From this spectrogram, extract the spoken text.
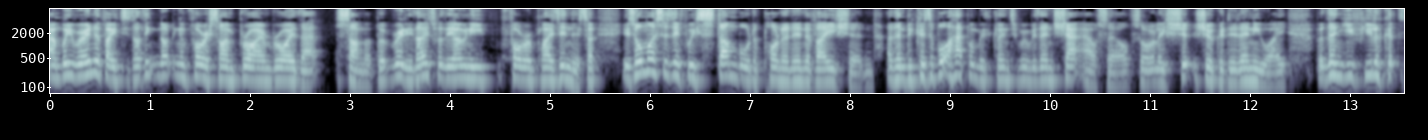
and we were innovators. I think Nottingham Forest signed Brian Roy that summer, but really those were the only foreign players in this. So it's almost as if we stumbled upon an innovation, and then because of what happened with Klinsmann, we then shat ourselves, or at least Sugar did anyway. But then if you look at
